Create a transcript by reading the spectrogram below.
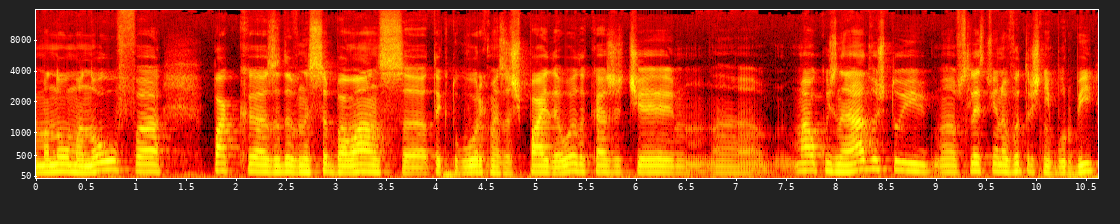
Манол Манолов. А, пак, а, за да внеса баланс, а, тъй като говорихме за Шпайдела, да кажа, че а, малко изненадващо и а, вследствие на вътрешни борби,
